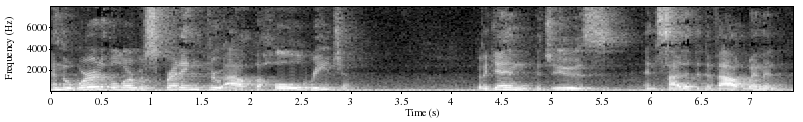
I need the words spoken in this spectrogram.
And the word of the Lord was spreading throughout the whole region. But again, the Jews incited the devout women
